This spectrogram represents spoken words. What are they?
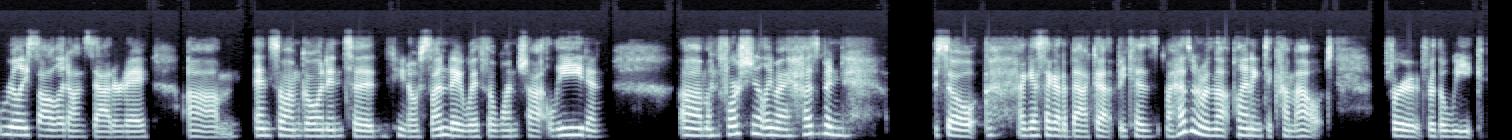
really solid on Saturday. Um, and so I'm going into, you know, Sunday with a one shot lead. And um, unfortunately, my husband, so I guess I got to back up because my husband was not planning to come out for, for the week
